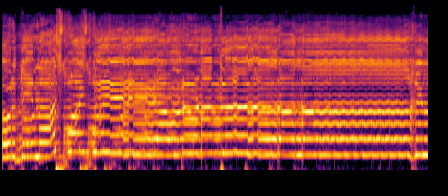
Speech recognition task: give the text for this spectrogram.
اور دین اس خوښتي اور نت رانا غل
